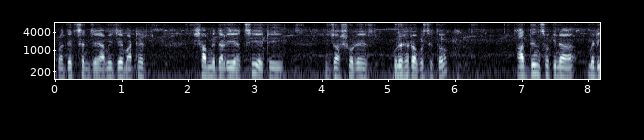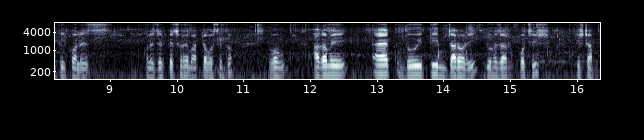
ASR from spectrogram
আপনারা দেখছেন যে আমি যে মাঠের সামনে দাঁড়িয়ে আছি, এটি যশোরের পুলেরহাটে অবস্থিত। আদ্দিন সকিনা মেডিকেল কলেজ, কলেজের পেছনে মাঠটা অবস্থিত এবং আগামী এক, দুই, তিন জানুয়ারি দু হাজার পঁচিশ খ্রিস্টাব্দ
